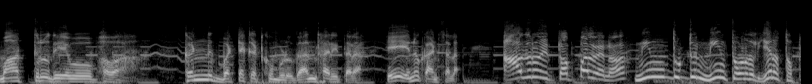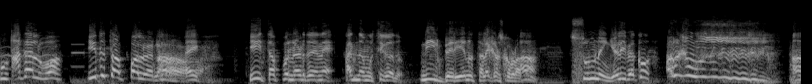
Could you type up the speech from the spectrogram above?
ಮಾತೃದೇವೋ ಭವ. ಕಣ್ಣಿಗ್ ಬಟ್ಟೆ ಕಟ್ಕೊಂಡ್ಬಿಡು ಗಾಂಧಾರಿ ತರ. ಏನು ಕಾಣಿಸಲ್ಲ. ಆದ್ರೂ ಇದು ತಪ್ಪಲ್ವೇನೋ? ನಿನ್ ದುಡ್ಡು ನೀನ್ ತೋಳದಲ್ಲಿ ಏನೋ ತಪ್ಪು? ಅದಲ್ವೋ? ಇದು ತಪ್ಪಲ್ವೇನೋ? ಏಯ್, ಈ ತಪ್ಪು ನಡೆದೇನೆ ಅದ್ ನಮಗ್ ಸಿಗೋದು ನೀನ್ ಬೇರೆ ಏನು ತಲೆ ಕಟ್ಸ್ಕೊಬೇಡ ಹಾ. ಸುಮ್ನೆ ಹಿಂಗ್ ಎಳಿಬೇಕು. ಹಾ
